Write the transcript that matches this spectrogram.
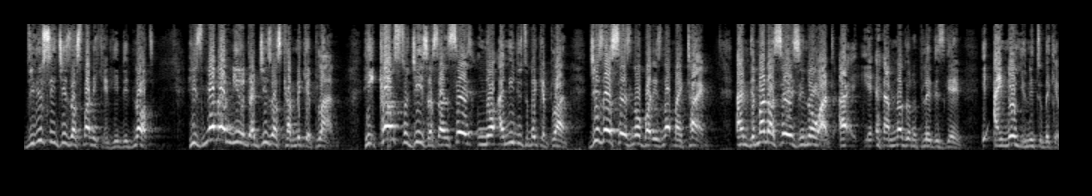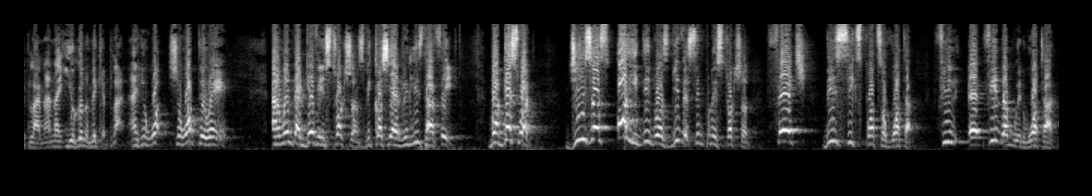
Did you see Jesus panicking? He did not. His mother knew that Jesus can make a plan. He comes to Jesus and says, No, I need you to make a plan. Jesus says, No, but it's not my time. And the mother says, You know what? I, am not going to play this game. I know you need to make a plan, and I, you're going to make a plan. And he, she walked away and went and gave instructions because she had released her faith. But guess what? Jesus, all he did was give a simple instruction fetch these six pots of water, fill, uh, fill them with water.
